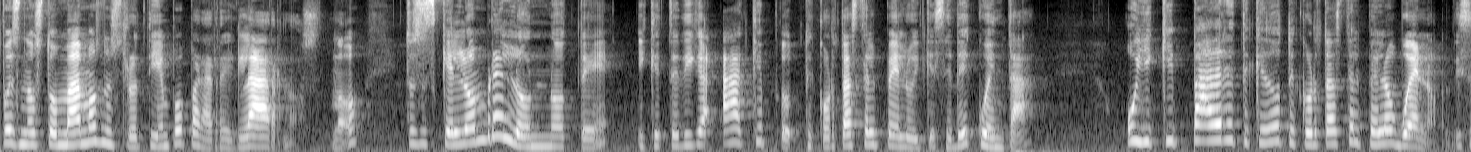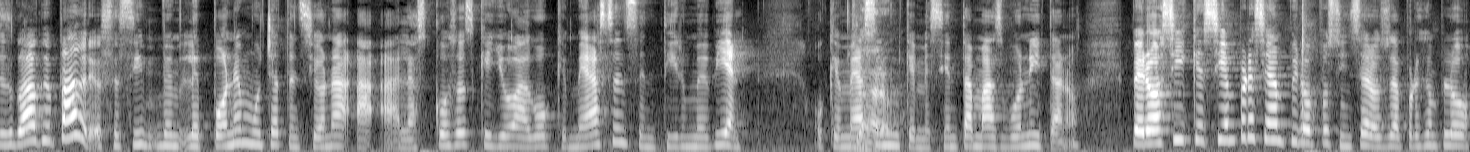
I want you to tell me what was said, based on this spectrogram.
pues nos tomamos nuestro tiempo para arreglarnos, ¿no? Entonces, que el hombre lo note y que te diga, ah, que te cortaste el pelo y que se dé cuenta, oye, qué padre te quedó, te cortaste el pelo. Bueno, dices, guau, qué padre. O sea, sí, me- le pone mucha atención a, a- a las cosas que yo hago que me hacen sentirme bien o que me Claro. hacen que me sienta más bonita, ¿no? Pero así que siempre sean piropos sinceros. O sea, por ejemplo,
